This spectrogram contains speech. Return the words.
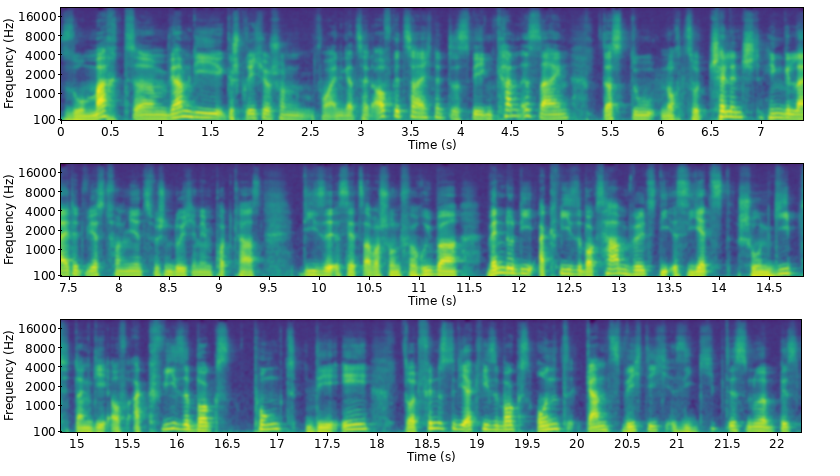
so macht. Ähm, wir haben die Gespräche schon vor einiger Zeit aufgezeichnet, deswegen kann es sein, dass du noch zur Challenge hingeleitet wirst von mir zwischendurch in dem Podcast. Diese ist jetzt aber schon vorüber. Wenn du die Akquisebox haben willst, die es jetzt schon gibt, dann geh auf akquisebox.de. Dort findest du die Akquisebox und ganz wichtig, sie gibt es nur bis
